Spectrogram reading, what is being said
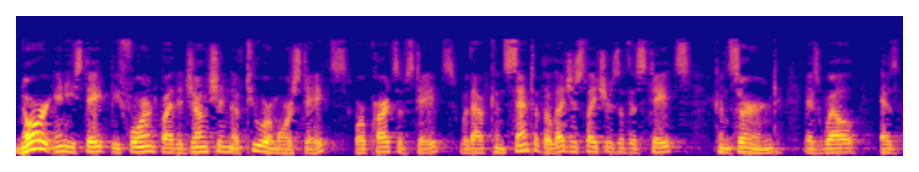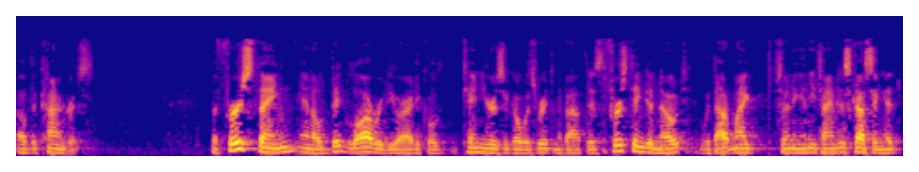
nor any state be formed by the junction of two or more states or parts of states without consent of the legislatures of the states concerned as well as of the Congress. The first thing, and a big law review article 10 years ago was written about this, the first thing to note, without my spending any time discussing it,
